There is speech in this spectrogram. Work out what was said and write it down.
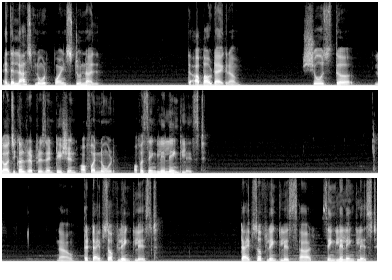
and the last node points to null. The above diagram shows the logical representation of a node of a singly linked list. Now the types of linked list. Types of linked lists are singly linked list,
